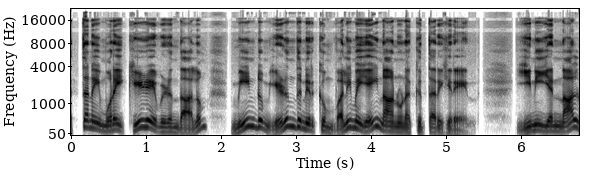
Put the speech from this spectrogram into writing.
எத்தனை முறை கீழே விழுந்தாலும் மீண்டும் எழுந்து நிற்கும் வலிமையை நான் உனக்கு தருகிறேன். இனி என்னால்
